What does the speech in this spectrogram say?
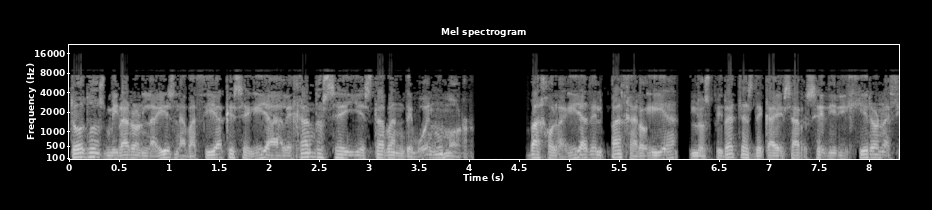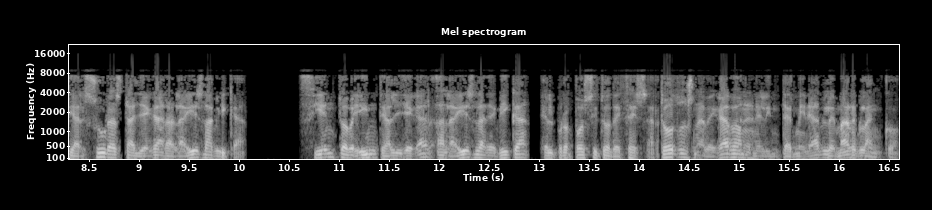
Todos miraron la isla vacía que seguía alejándose y estaban de buen humor. Bajo la guía del pájaro guía, los piratas de Caesar se dirigieron hacia el sur hasta llegar a la isla Vika. 120 al llegar a la isla de Vika, el propósito de César. Todos navegaban en el interminable mar blanco.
